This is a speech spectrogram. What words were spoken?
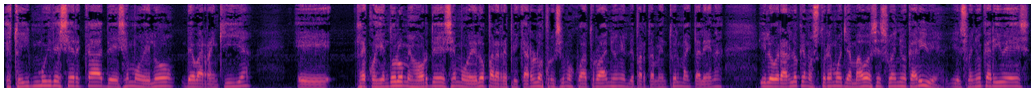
estoy muy de cerca de ese modelo de Barranquilla, eh, recogiendo lo mejor de ese modelo para replicarlo los próximos cuatro años en el departamento del Magdalena y lograr lo que nosotros hemos llamado ese sueño caribe. Y el sueño caribe es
